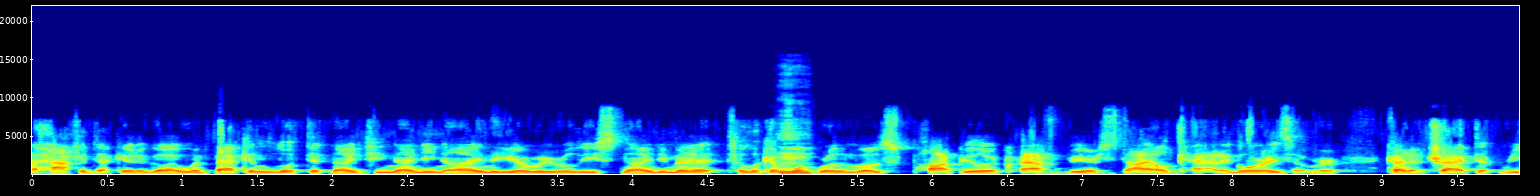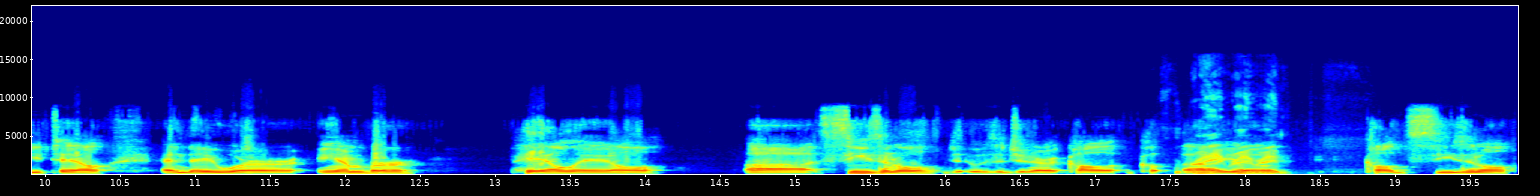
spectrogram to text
a half a decade ago, I went back and looked at 1999, the year we released 90 Minute, to look at mm. what were the most popular craft beer style categories that were kind of tracked at retail, and they were amber, pale ale, uh, seasonal. It was a generic call. Uh, right, right, know, right called seasonal.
